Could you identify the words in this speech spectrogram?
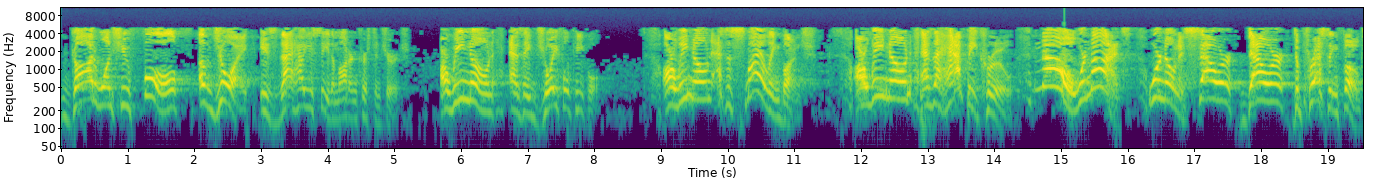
God wants you full of joy. Is that how you see the modern Christian church? Are we known as a joyful people? Are we known as a smiling bunch? Are we known as a happy crew? No, we're not. We're known as sour, dour, depressing folks.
